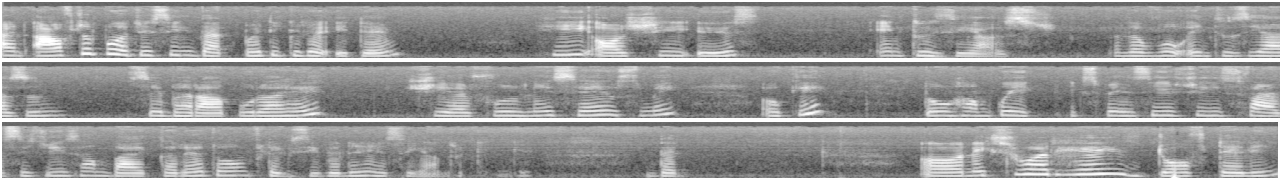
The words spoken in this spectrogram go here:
and after purchasing that particular item ही और शी इज़ इंथुजियास्ट मतलब वो इंथुजियाज़म से भरा पूरा है शेयरफुलनेस है उसमें, okay? तो हम कोई एक्सपेंसिव चीज़ फैंसी चीज़ हम बाय कर रहे हैं तो हम फ्लेक्सिबल हैं, ऐसे याद रखेंगे। देन नेक्स्ट वर्ड है डॉफ टेलिंग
